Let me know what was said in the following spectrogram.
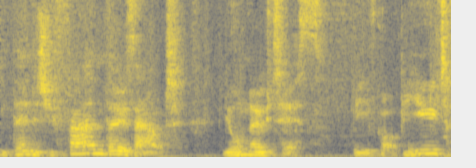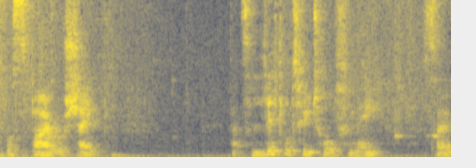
And then as you fan those out, you'll notice that you've got a beautiful spiral shape. That's a little too tall for me, so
